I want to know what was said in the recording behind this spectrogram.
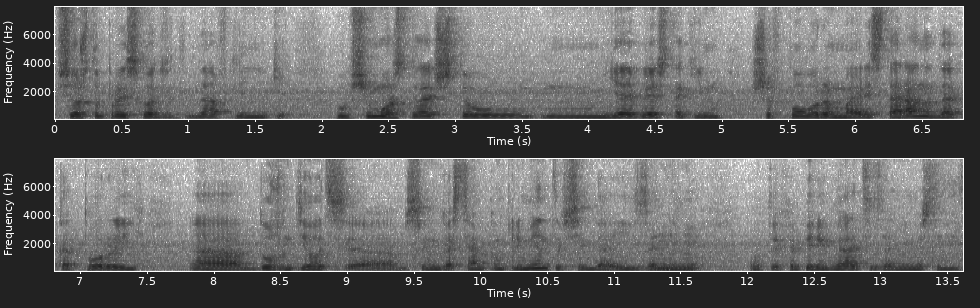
все, что происходит да, в клинике. В общем, можно сказать, что я являюсь таким шеф-поваром ресторана, да, который э, должен делать э, своим гостям комплименты всегда и за mm-hmm. ними вот их оберегать и за ними следить.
